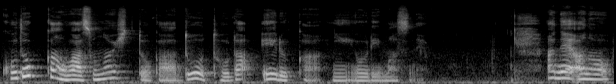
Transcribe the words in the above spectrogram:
孤独感はその人がどう捉えるかによりますね。あねあの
